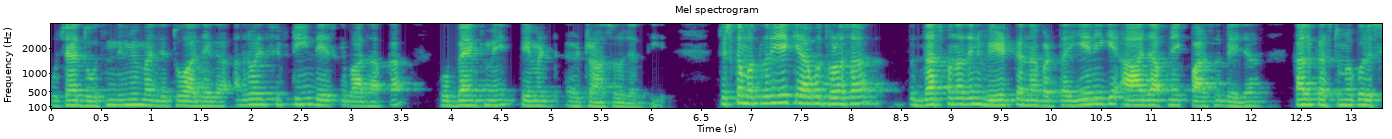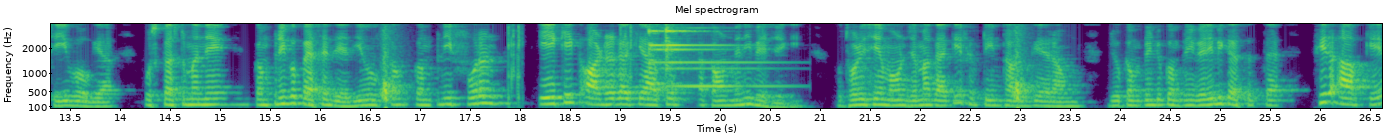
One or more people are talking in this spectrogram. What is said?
वो चाहे दो तीन दिन में बन जाए तो आ जाएगा। अदरवाइज़ फिफ्टीन डेज़ के बाद आपका वो बैंक में पेमेंट ट्रांसफ़र हो जाती है। तो इसका मतलब ये कि आपको थोड़ा सा दस पंद्रह दिन वेट करना पड़ता है। ये नहीं कि आज आपने एक पार्सल भेजा, कल कस्टमर को रिसीव हो गया। उस कस्टमर ने कंपनी को पैसे दे दिए, वो कंपनी फ़ौरन एक एक ऑर्डर करके आपके अकाउंट में नहीं भेजेगी। वो थोड़ी सी अमाउंट जमा करके फिफ्टीन थाउज़ेंड के अराउंड जो कंपनी टू कंपनी वेरी भी कर सकता है। फिर आपके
